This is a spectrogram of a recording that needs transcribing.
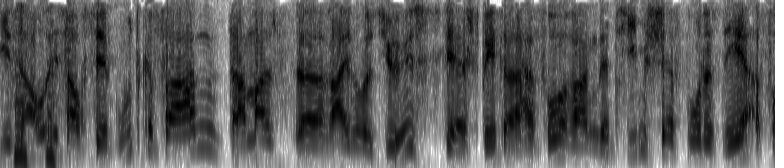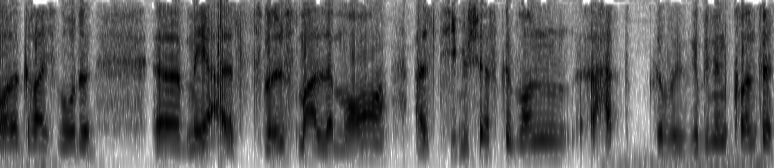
Die Sau ist auch sehr gut gefahren. Damals äh, Reinhold Jöst, der später hervorragender Teamchef wurde, sehr erfolgreich wurde, äh, mehr als zwölfmal Le Mans als Teamchef gewonnen hat, gewinnen konnte.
